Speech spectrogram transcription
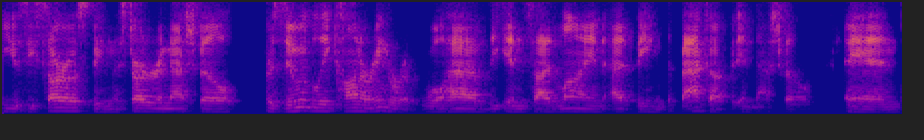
Juuse Saros being the starter in Nashville, presumably Connor Ingram will have the inside line at being the backup in Nashville. And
